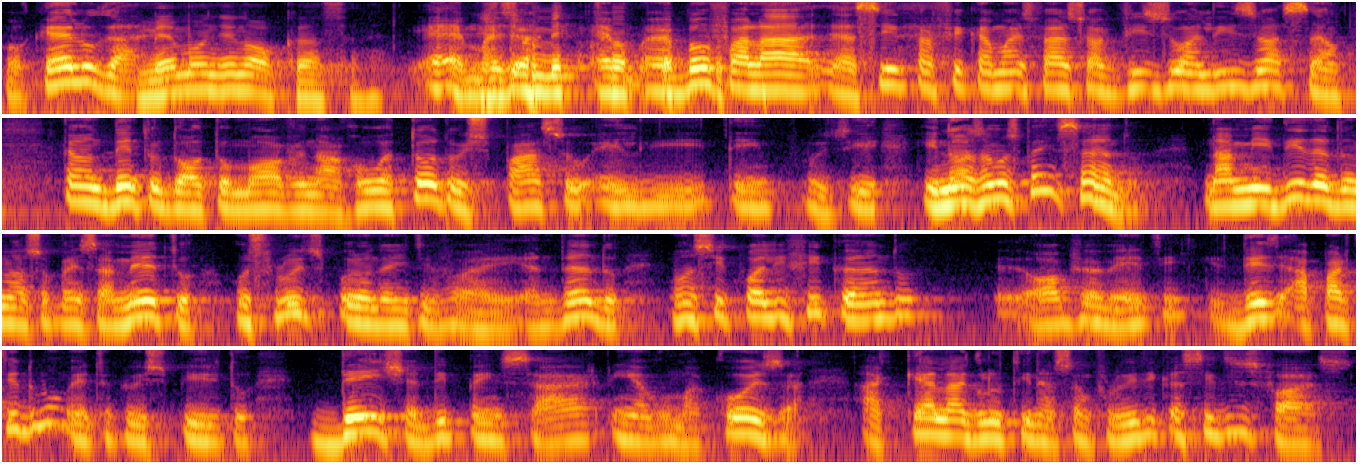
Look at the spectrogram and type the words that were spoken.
Qualquer lugar. Mesmo onde não alcança, né? É, mas é, é, é bom falar assim para ficar mais fácil a visualização. Então, dentro do automóvel, na rua, todo o espaço ele tem fluidos. E nós vamos pensando. Na medida do nosso pensamento, os fluidos por onde a gente vai andando vão se qualificando obviamente, a partir do momento que o espírito deixa de pensar em alguma coisa, aquela aglutinação fluídica se desfaz.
